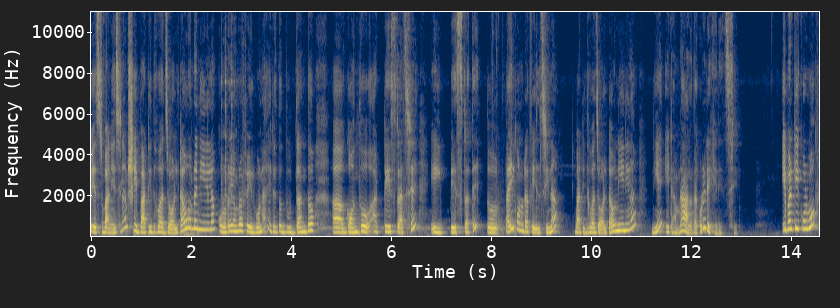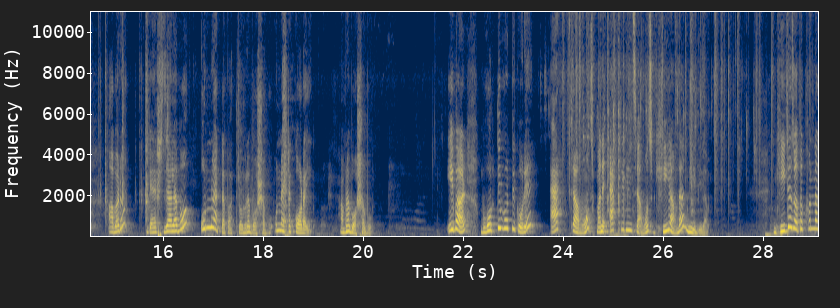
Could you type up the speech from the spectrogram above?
পেস্ট বানিয়েছিলাম, সেই বাটি ধোয়া জলটাও আমরা নিয়ে নিলাম, কোনোটাই আমরা ফেলব না। এটা তো দুর্দান্ত গন্ধ আর টেস্ট আছে এই পেস্টটাতে, তো তাই কোনোটা ফেলছি না। বাটি ধোয়া জলটাও নিয়ে নিলাম, নিয়ে এটা আমরা আলাদা করে রেখে দিচ্ছি। এবার কি করব? আবারও গ্যাস জ্বালাবো, অন্য একটা পাত্র আমরা বসাবো, অন্য একটা কড়াই আমরা বসাবো। এবার ভর্তি ভর্তি করে এক চামচ মানে এক টেবিল চামচ ঘি আমরা দিয়ে দিলাম। ঘিটা যতক্ষণ না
